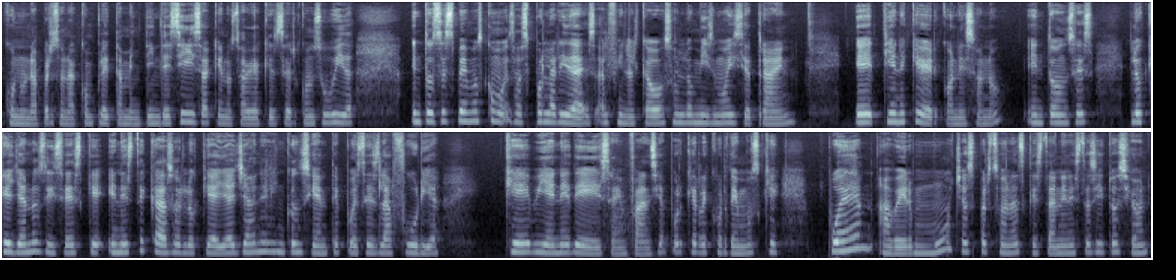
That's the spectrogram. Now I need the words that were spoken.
con una persona completamente indecisa que no sabía qué hacer con su vida. Entonces vemos como esas polaridades al fin y al cabo son lo mismo y se atraen. Eh, tiene que ver con eso, ¿no? Entonces, lo que ella nos dice es que en este caso lo que hay allá en el inconsciente pues es la furia que viene de esa infancia, porque recordemos que Pueden haber muchas personas que están en esta situación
